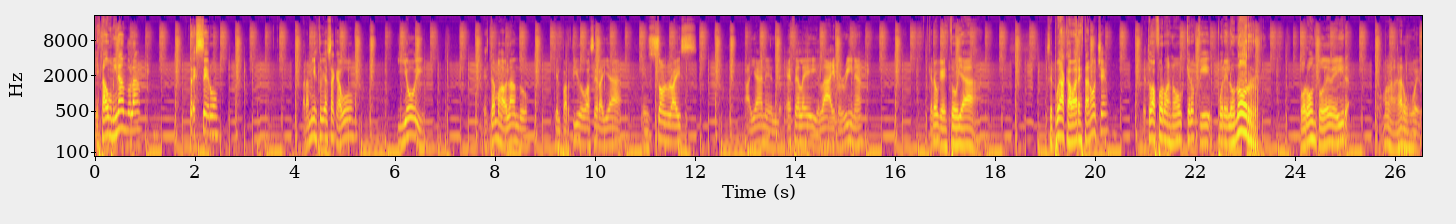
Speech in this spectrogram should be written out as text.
está dominándola. 3-0 para mí esto ya se acabó. Y hoy estamos hablando que el partido va a ser allá en Sunrise, allá en el FLA Live Arena. Creo que esto ya se puede acabar esta noche. De todas formas, no creo que por el honor Toronto debe ir. Vamos a ganar un juego.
